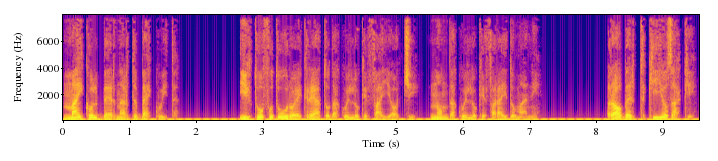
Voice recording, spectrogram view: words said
Michael Bernard Beckwith. Il tuo futuro è creato da quello che fai oggi, non da quello che farai domani. Robert Kiyosaki.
